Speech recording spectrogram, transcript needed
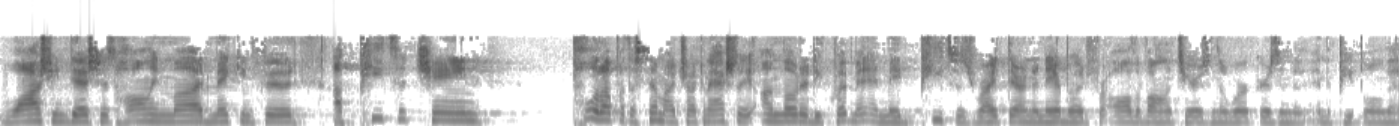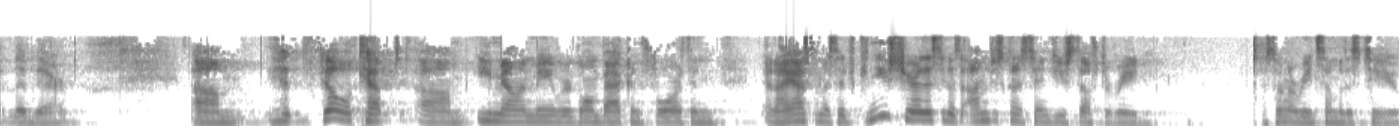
washing dishes, hauling mud, making food. A pizza chain pulled up with a semi truck and actually unloaded equipment and made pizzas right there in the neighborhood for all the volunteers and the workers and the, and the people that live there. Um, Phil kept um, emailing me. We were going back and forth, and, and I asked him, I said, Can you share this? He goes, I'm just going to send you stuff to read. So I'm going to read some of this to you.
